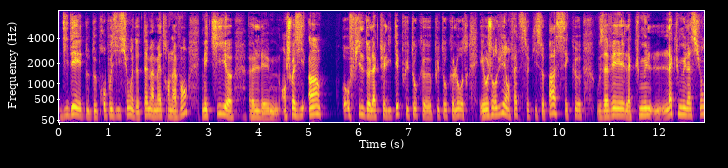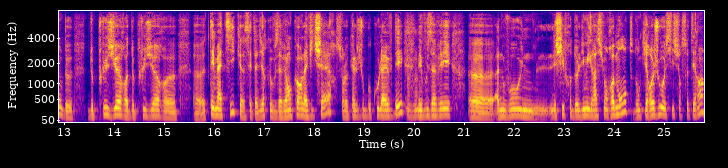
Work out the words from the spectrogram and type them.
d'idées, de, de, propositions et de thèmes à mettre en avant, mais qui euh, les, en choisit un au fil de l'actualité plutôt que plutôt que l'autre. Et aujourd'hui, en fait, ce qui se passe, c'est que vous avez l'accumulation de de plusieurs de plusieurs euh, euh, thématiques, c'est-à-dire que vous avez encore la vie chère sur lequel joue beaucoup l'AFD, mhm. mais vous avez euh, à nouveau une, les chiffres de l'immigration remontent, donc ils rejouent aussi sur ce terrain,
